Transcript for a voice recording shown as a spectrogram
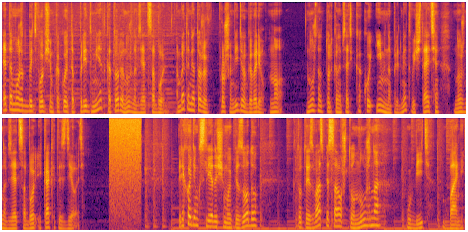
Это может быть, в общем, какой-то предмет, который нужно взять с собой. Об этом я тоже в прошлом видео говорил, но Нужно только написать, какой именно предмет вы считаете нужно взять с собой и как это сделать. Переходим к следующему эпизоду. Кто-то из вас писал, что нужно убить Бани.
